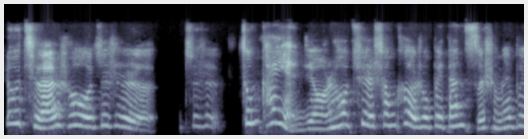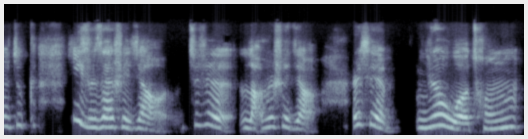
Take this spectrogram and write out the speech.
然后起来的时候就是就是睁开眼睛，然后去上课的时候背单词什么也不就一直在睡觉，就是老是睡觉，而且你知道我从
